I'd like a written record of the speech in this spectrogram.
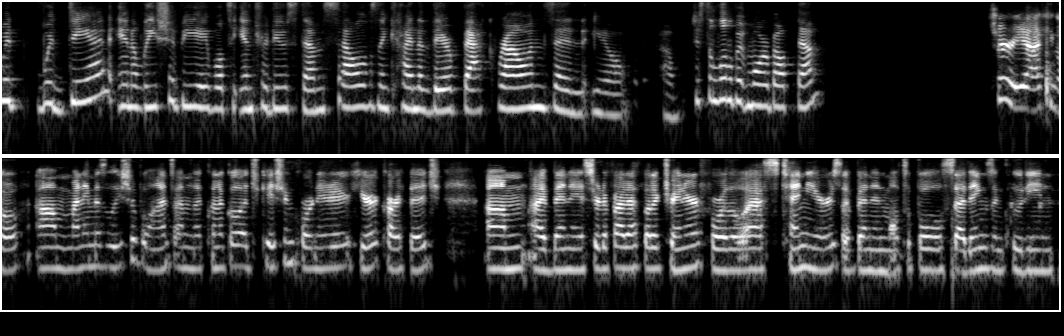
would would Dan and Alicia be able to introduce themselves and kind of their backgrounds and, you know, um, just a little bit more about them? Sure, yeah, I can go. Um, my name is Alicia Blunt. I'm the clinical education coordinator here at Carthage. Um, I've been a certified athletic trainer for the last 10 years. I've been in multiple settings, including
